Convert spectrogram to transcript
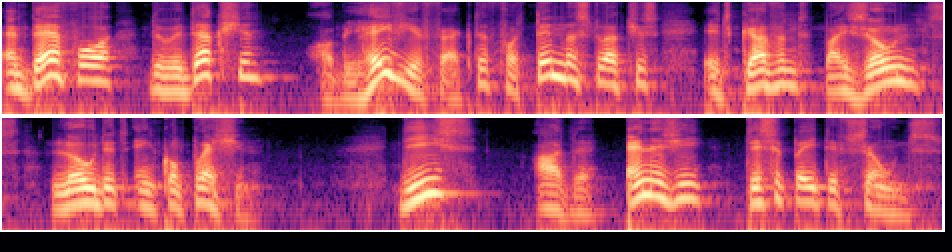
and therefore the reduction or behavior factor for timber structures is governed by zones loaded in compression. These are the energy dissipative zones.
